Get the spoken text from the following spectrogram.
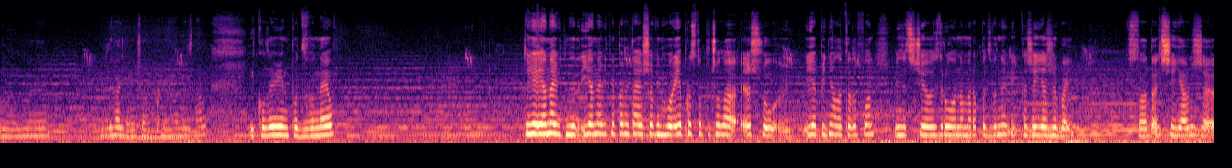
Ми, ми взагалі нічого про нього не знали. І коли він подзвонив, то я, я, навіть не, я навіть не пам'ятаю, що він говорив. Я просто почула, е, що я підняла телефон, він ще з другого номера подзвонив і каже, я живий. Все, далі я вже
